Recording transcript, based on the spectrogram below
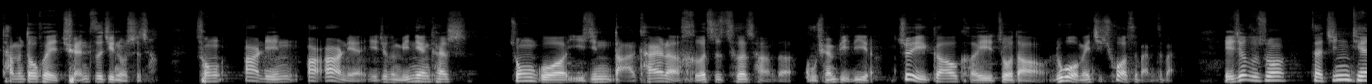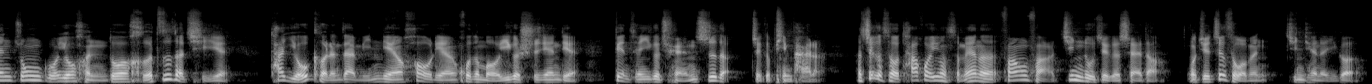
他们都会全资进入市场。从二零二二年，也就是明年开始。中国已经打开了合资车厂的股权比例了，最高可以做到，如果我没记错是百分之百。也就是说，在今天中国有很多合资的企业，它有可能在明年、后年或者某一个时间点变成一个全资的这个品牌了。那这个时候，它会用什么样的方法进入这个赛道？我觉得这是我们今天的一个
